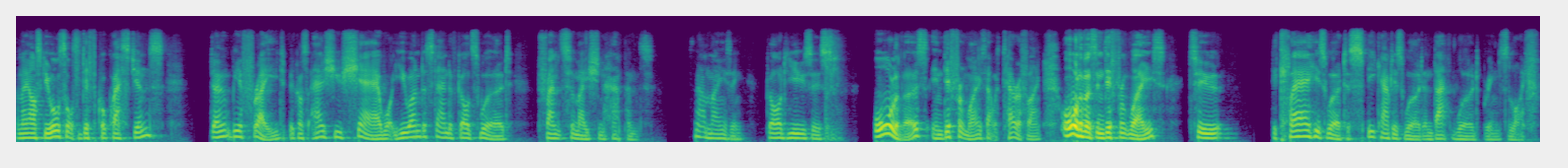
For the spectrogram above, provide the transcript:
and they ask you all sorts of difficult questions, don't be afraid because as you share what you understand of God's word, transformation happens. Isn't that amazing? God uses all of us in different ways. That was terrifying. All of us in different ways to declare his word, to speak out his word, and that word brings life.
